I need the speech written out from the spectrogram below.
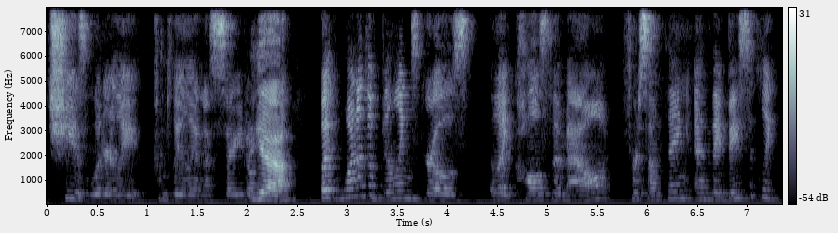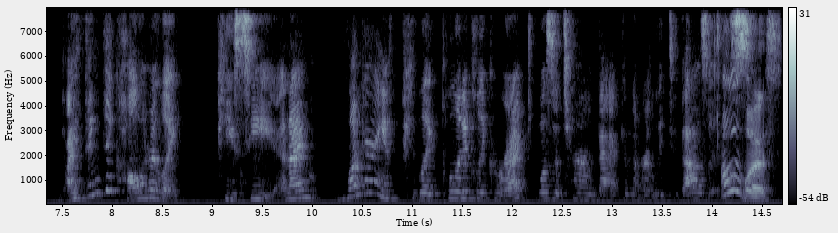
She is literally completely unnecessary. You don't Yeah, But one of the Billings girls like calls them out for something, and they basically, I think they call her like PC, and I'm wondering if like politically correct was a term back in the early 2000s. oh, it was.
